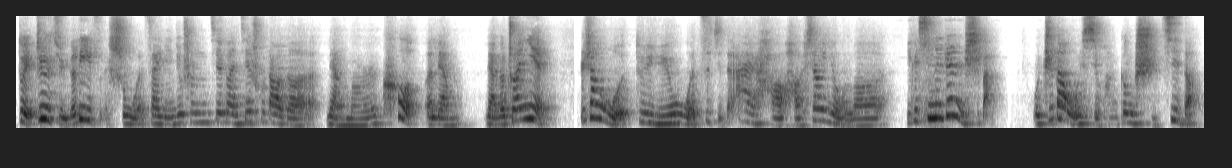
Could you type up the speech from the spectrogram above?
对，这个举个例子，是我在研究生阶段接触到的两门课，呃，两两个专业，让我对于我自己的爱好好像有了一个新的认识吧。我知道我喜欢更实际的，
